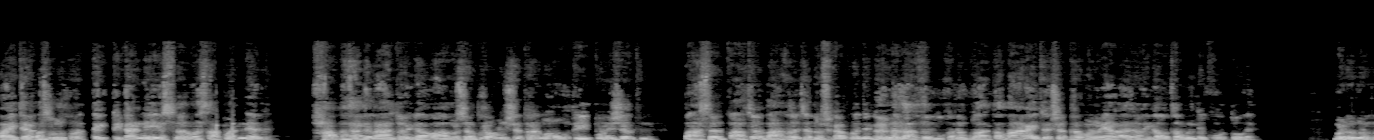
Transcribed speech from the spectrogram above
पायथ्यापासून प्रत्येक ठिकाणी सर्वसामान्य हा भाग राजधानी गाव आवश्यक ग्राउंड क्षेत्र म्हणून एकोणीसशे पासष्ट पासष्ट बासष्टच्या दशकामध्ये गणलं जातं परंतु आता बारायचं क्षेत्र म्हणून या राजधानी गावचा उल्लेख होतोय. म्हणून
